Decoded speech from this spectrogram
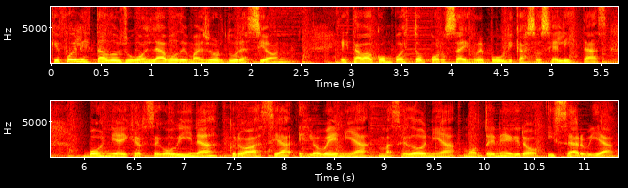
que fue el Estado yugoslavo de mayor duración. Estaba compuesto por seis repúblicas socialistas, Bosnia y Herzegovina, Croacia, Eslovenia, Macedonia, Montenegro y Serbia.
